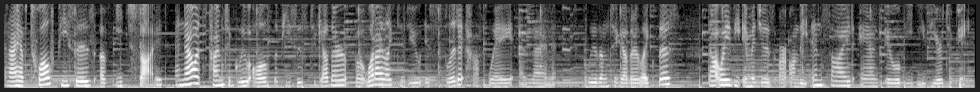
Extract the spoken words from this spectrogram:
And I have 12 pieces of each side. And now it's time to glue all of the pieces together, but what I like to do is split it halfway and then glue them together like this. That way the images are on the inside and it will be easier to paint.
